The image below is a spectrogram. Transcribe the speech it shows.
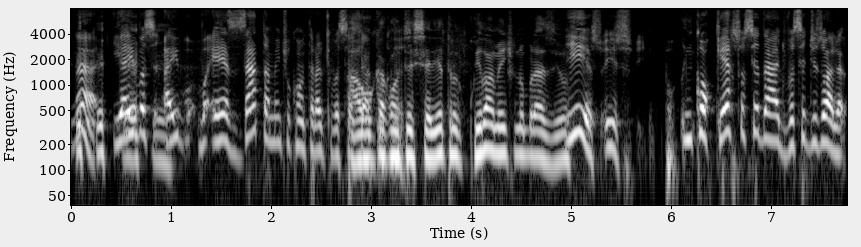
Né? E aí você. Aí é exatamente o contrário que você Algo que aconteceria tranquilamente no Brasil. Isso, isso. Em qualquer sociedade. Você diz, olha,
